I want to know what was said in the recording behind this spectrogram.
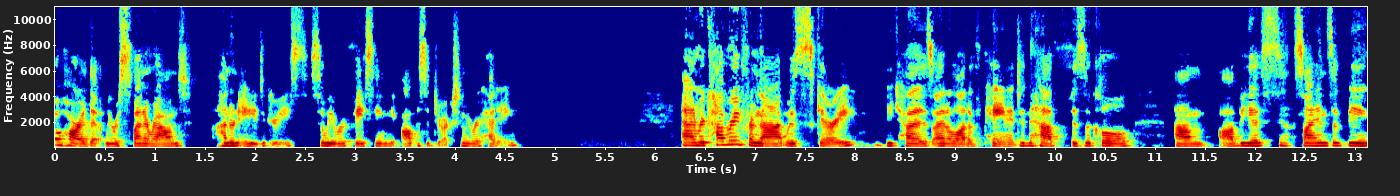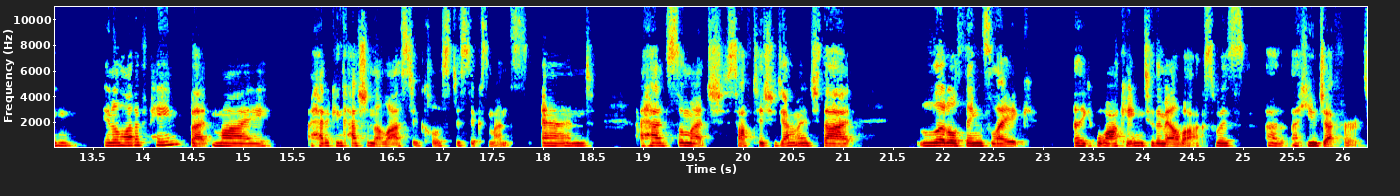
so hard that we were spun around 180 degrees. So we were facing the opposite direction we were heading. And recovery from that was scary because I had a lot of pain. It didn't have physical, um, obvious signs of being in a lot of pain, but my I had a concussion that lasted close to six months, and I had so much soft tissue damage that little things like like walking to the mailbox was a, a huge effort.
